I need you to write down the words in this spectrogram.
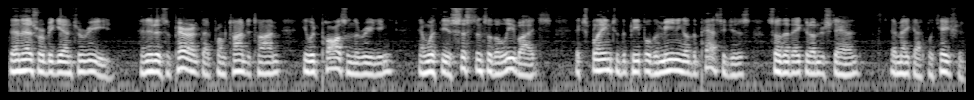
Then Ezra began to read and it is apparent that from time to time he would pause in the reading, and with the assistance of the Levites, explained to the people the meaning of the passages so that they could understand and make application.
